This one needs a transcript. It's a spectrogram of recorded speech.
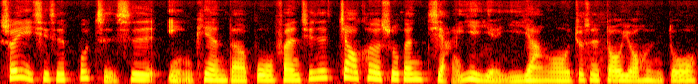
所以其实不只是影片的部分，其实教科书跟讲义也一样哦，就是都有很多。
